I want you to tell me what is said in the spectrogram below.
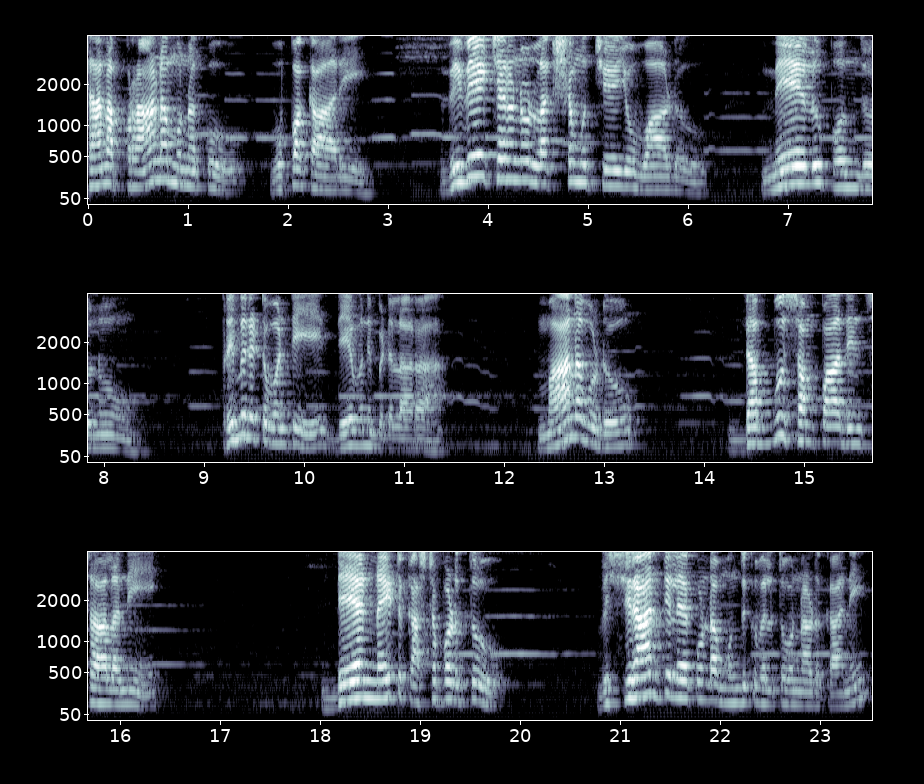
తన ప్రాణమునకు ఉపకారి. వివేచనను లక్ష్యము చేయువాడు మేలు పొందును. ప్రిమినటువంటి దేవుని బిడ్డలారా మానవుడు డబ్బు సంపాదించాలని డే అండ్ నైట్ కష్టపడుతూ విశ్రాంతి లేకుండా ముందుకు వెళుతూ ఉన్నాడు కానీ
